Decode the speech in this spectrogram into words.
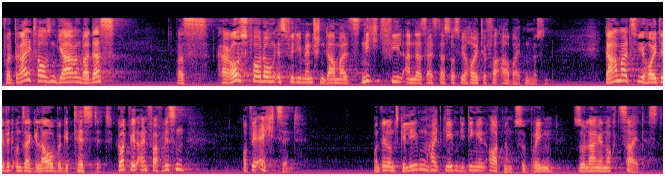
Vor 3000 Jahren war das, was Herausforderung ist für die Menschen damals, nicht viel anders als das, was wir heute verarbeiten müssen. Damals wie heute wird unser Glaube getestet. Gott will einfach wissen, ob wir echt sind und will uns Gelegenheit geben, die Dinge in Ordnung zu bringen, solange noch Zeit ist.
